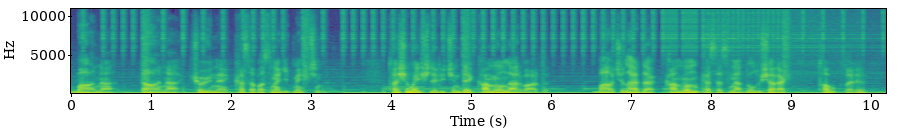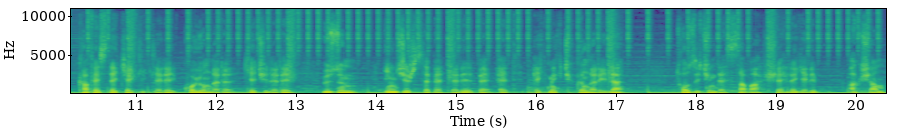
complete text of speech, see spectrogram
Bağına, dağına, köyüne, kasabasına gitmek için. Taşıma işleri içinde kamyonlar vardı. Bağcılar da kamyon kasasına doluşarak tavukları, kafeste keklikleri, koyunları, keçileri, üzüm, incir sepetleri ve et, ekmek çıkınlarıyla toz içinde sabah şehre gelip akşam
